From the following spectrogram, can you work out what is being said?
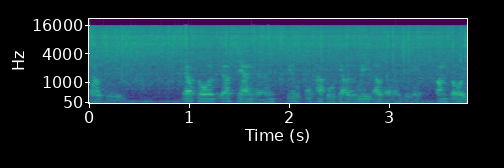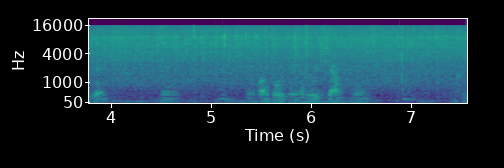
着急，要多要香的人，又不怕胡椒的味道的人就得放多一点，嗯，你放多一点它就会香，嗯，OK，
